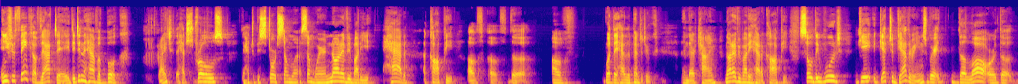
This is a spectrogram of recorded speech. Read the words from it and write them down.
And if you think of that day, they didn't have a book, right? They had scrolls. They had to be stored somewhere, somewhere. Not everybody had a copy of, of the, of what they had the Pentateuch in their time. Not everybody had a copy. So they would get, to gatherings where the law or the,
